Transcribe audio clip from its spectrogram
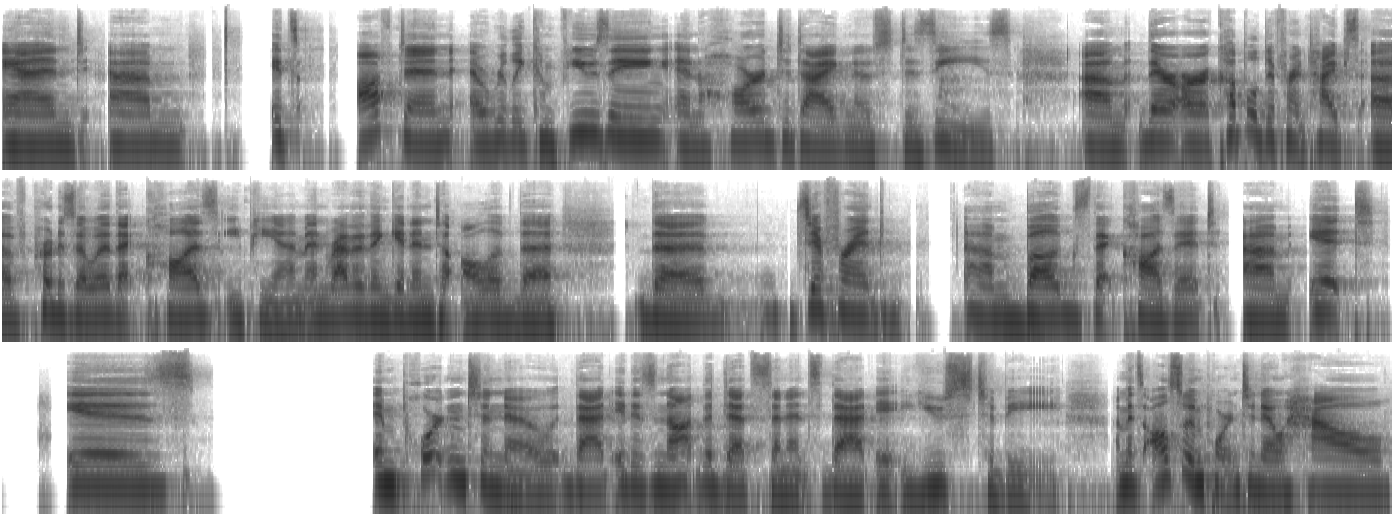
And um, it's often a really confusing and hard to diagnose disease. Um, there are a couple different types of protozoa that cause EPM, and rather than get into all of the the different um, bugs that cause it, um, it is important to know that it is not the death sentence that it used to be. Um, it's also important to know how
